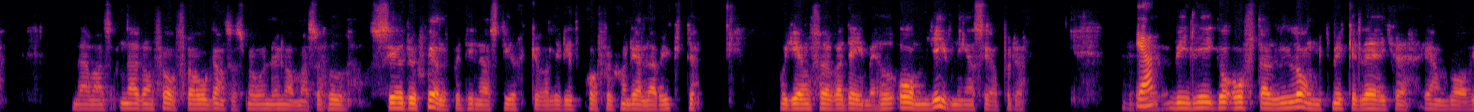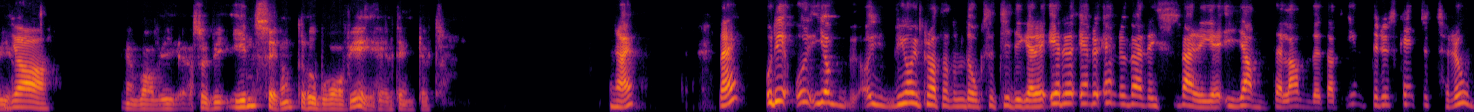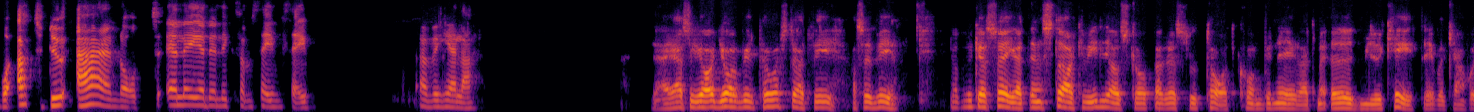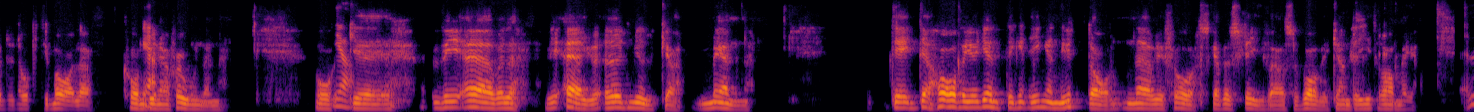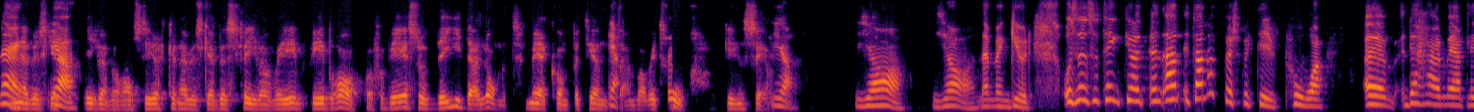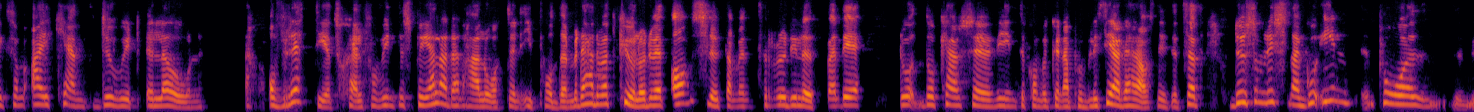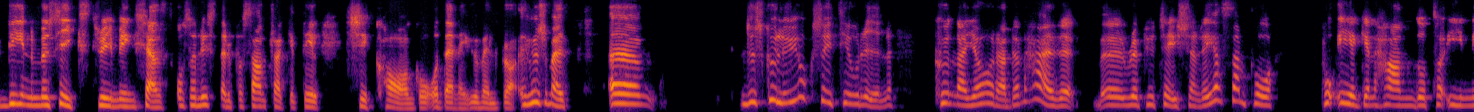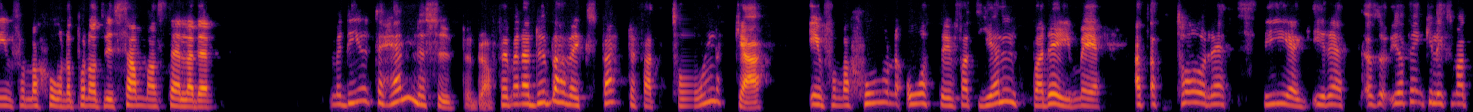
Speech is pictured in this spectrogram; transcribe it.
när, man, när de får frågan så småningom, alltså hur ser du själv på dina styrkor eller ditt professionella rykte? Och jämföra det med hur omgivningen ser på det. Ja. Eh, vi ligger ofta långt mycket lägre än vad vi, ja. än vad vi, alltså vi inser inte hur bra vi är helt enkelt. Nej, Nej och, det, och jag, vi har ju pratat om det också tidigare. Är det, det ännu värre i Sverige, i jantelandet, att inte, du ska inte tro att du är något? Eller är det liksom same same över hela? Nej, alltså jag, jag vill påstå att vi, alltså vi, jag brukar säga att en stark vilja att skapa resultat kombinerat med ödmjukhet är väl kanske den optimala kombinationen. Ja. Och ja. Eh, vi är väl, vi är ju ödmjuka, men det, det, har vi ju egentligen ingen nytta av när vi får, ska beskriva alltså vad vi kan bidra med. Nej, när vi ska ja. beskriva våra styrkor, när vi ska beskriva vad vi, vi är bra på. För vi är så vida långt mer kompetenta ja. än vad vi tror och inser. Ja, ja, ja, nej men gud. Och sen så tänkte jag en, ett annat perspektiv på uh, det här med att liksom I can't do it alone av rättighetsskäl får vi inte spela den här låten i podden, men det hade varit kul att du vet avsluta med en trudelutt. Men det, då, då kanske vi inte kommer kunna publicera det här avsnittet. Så att du som lyssnar, gå in på din musikstreamingtjänst och så lyssnar du på soundtracket till Chicago och den är ju väldigt bra. Hur som helst, eh, du skulle ju också i teorin kunna göra den här eh, reputation-resan på, på egen hand och ta in information och på något vis sammanställa den. Men det är ju inte heller superbra, för jag menar du behöver experter för att tolka information åt dig för att hjälpa dig med att, att ta rätt steg i rätt... Alltså jag tänker liksom att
